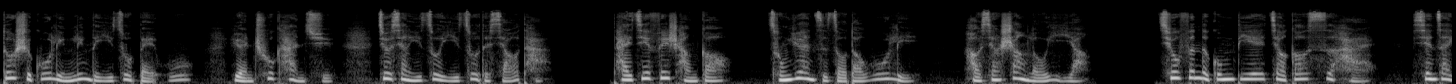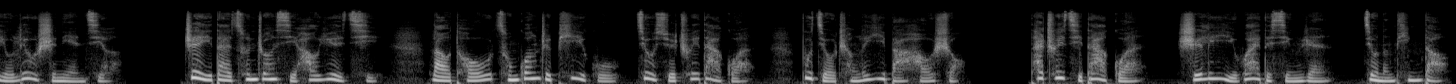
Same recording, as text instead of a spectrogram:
都是孤零零的一座北屋，远处看去就像一座一座的小塔。台阶非常高，从院子走到屋里，好像上楼一样。秋芬的公爹叫高四海，现在有六十年纪了。这一代村庄喜好乐器，老头从光着屁股就学吹大管，不久成了一把好手。他吹起大管，十里以外的行人就能听到，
